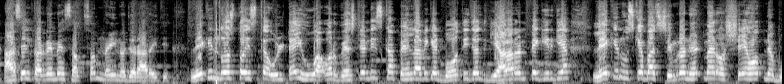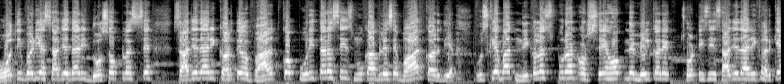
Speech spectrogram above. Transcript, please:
हासिल करने में सक्षम नहीं नज़र आ रही थी। लेकिन दोस्तों, इसका उल्टा ही हुआ और वेस्ट इंडीज का पहला विकेट बहुत ही जल्द 11 रन पे गिर गया। लेकिन उसके बाद सिमरन हेटमैर और शेहोप ने बहुत ही बढ़िया साझेदारी 200 प्लस से साझेदारी करते हुए भारत को पूरी तरह से इस मुकाबले से बाहर कर दिया। उसके बाद निकोलस पुरन और शेहोप ने मिलकर एक छोटी सी साझेदारी करके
